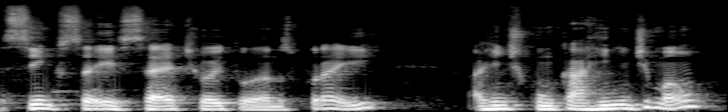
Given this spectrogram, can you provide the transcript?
5, 6, 7, 8 anos por aí, a gente com um carrinho de mão,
